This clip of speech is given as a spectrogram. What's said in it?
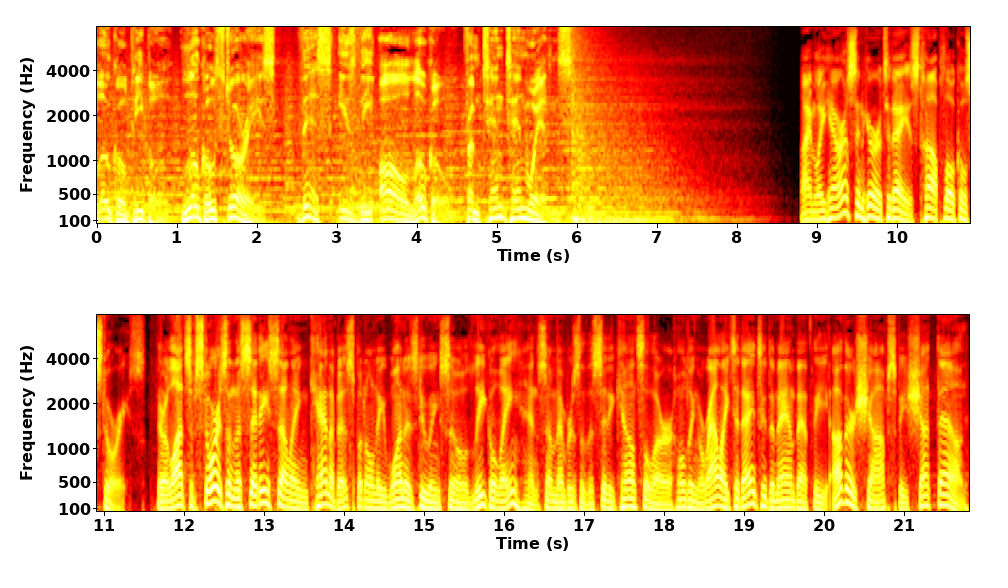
Local people, local stories. This is the All Local from 1010 Wins. I'm Lee Harris, and here are today's top local stories. There are lots of stores in the city selling cannabis, but only one is doing so legally, and some members of the city council are holding a rally today to demand that the other shops be shut down.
